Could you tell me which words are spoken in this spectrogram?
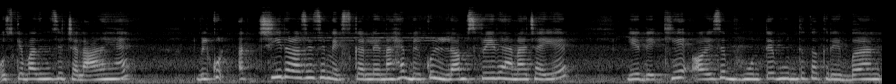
उसके बाद हम इसे चला रहे हैं। बिल्कुल अच्छी तरह से इसे मिक्स कर लेना है। बिल्कुल लम्ब्स फ्री रहना चाहिए। ये देखिए, और इसे भूनते भूनते तकरीबन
